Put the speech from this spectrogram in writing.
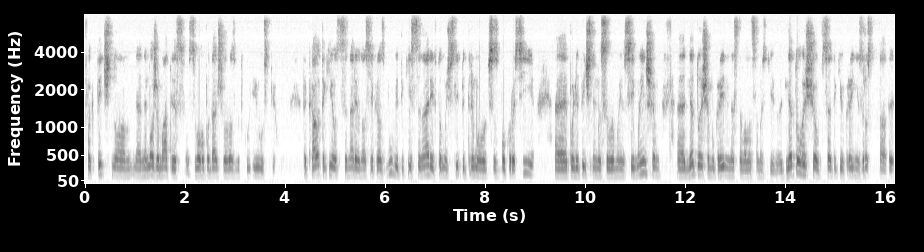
фактично е, не може мати свого подальшого розвитку і успіху. Така такий от сценарій у нас якраз був, і такий сценарій, в тому числі, підтримувався з боку Росії е, політичними силами і всім іншим, е, для того, щоб Україна не ставала самостійною, для того, щоб все таки Україні зростати,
